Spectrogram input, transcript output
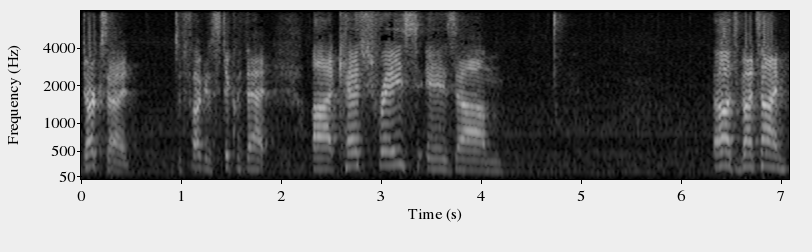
Darkside. Just fucking stick with that. Uh, catchphrase is um. Oh, it's about time.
